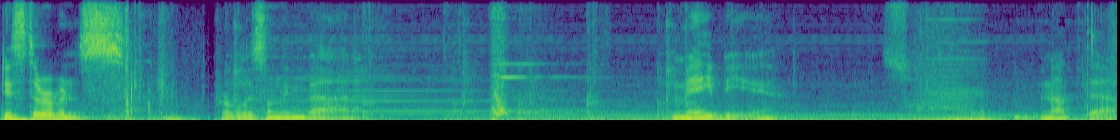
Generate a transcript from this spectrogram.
Disturbance. Probably something bad. Maybe. Not that.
